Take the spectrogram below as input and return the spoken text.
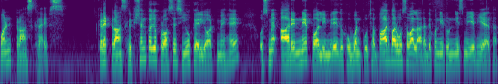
one transcribes correct transcription का जो प्रोसेस यू यूकैरियोट में है, उसमें आरएनए पॉलीमरेज देखो वन पूछा बार बार वो सवाल आ रहा है। देखो, नीट 19 में ये भी आया था।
